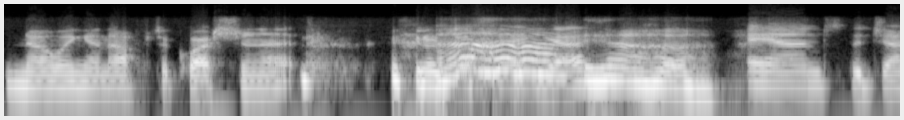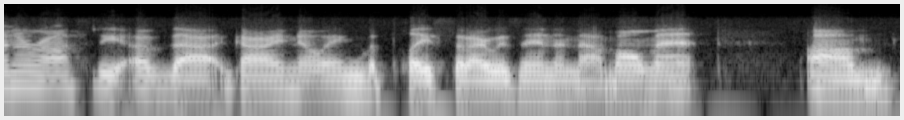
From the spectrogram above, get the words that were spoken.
knowing enough to question it, you know, just saying yes, yeah. and the generosity of that guy knowing the place that I was in in that moment, um,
